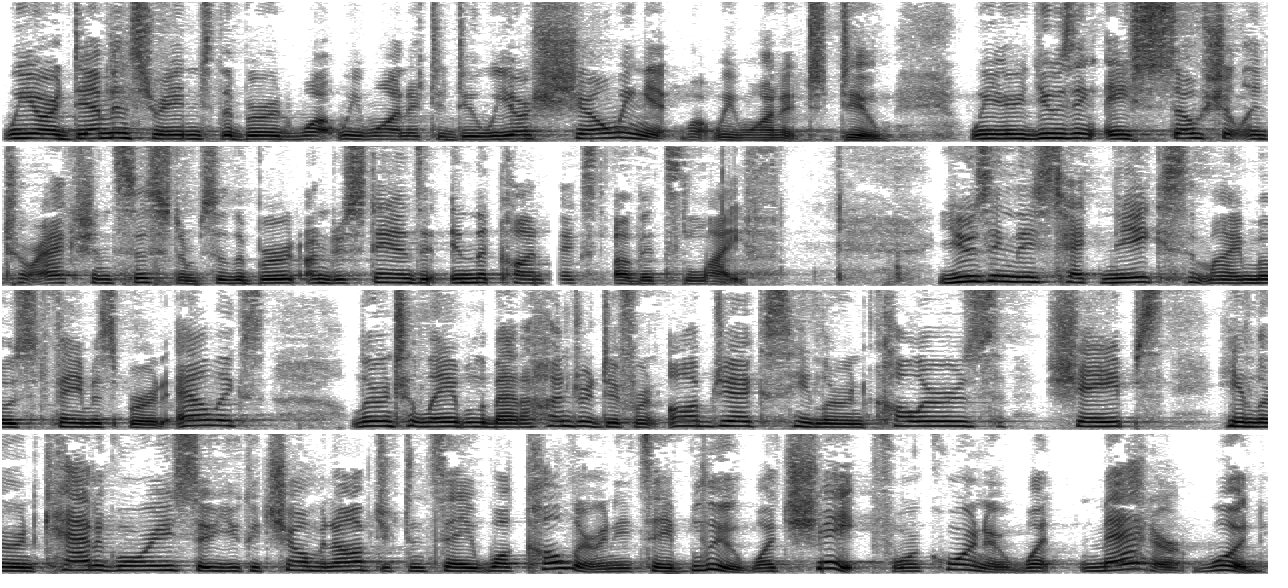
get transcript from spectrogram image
we are demonstrating to the bird what we want it to do. We are showing it what we want it to do. We are using a social interaction system so the bird understands it in the context of its life. Using these techniques, my most famous bird, Alex, learned to label about 100 different objects. He learned colors, shapes. He learned categories. So you could show him an object and say, what color? And he'd say blue. What shape? Four corner. What matter? Wood.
